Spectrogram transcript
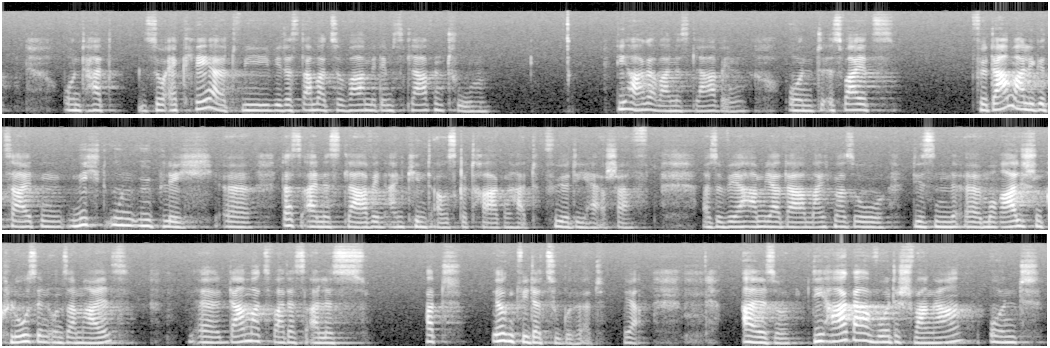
und hat so erklärt, wie, wie das damals so war mit dem Sklaventum. Die Hagar war eine Sklavin und es war jetzt für damalige Zeiten nicht unüblich, äh, dass eine Sklavin ein Kind ausgetragen hat für die Herrschaft. Also wir haben ja da manchmal so diesen äh, moralischen Kloß in unserem Hals. Äh, damals war das alles, hat irgendwie dazugehört. Ja. Also, die Hagar wurde schwanger und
